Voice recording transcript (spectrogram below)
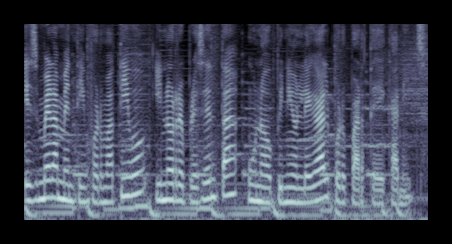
es meramente informativo y no representa una opinión legal por parte de Canitzo.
